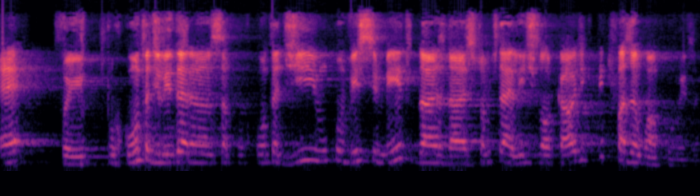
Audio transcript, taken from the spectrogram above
é, foi por conta de liderança, por conta de um convencimento das, das, da elite local de que tem que fazer alguma coisa.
